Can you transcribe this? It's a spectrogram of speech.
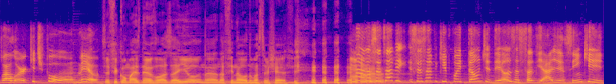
valor que, tipo, meu. Você ficou mais nervosa aí ou na, na final do Masterchef? Não, você sabe, você sabe que foi tão de Deus essa viagem assim que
